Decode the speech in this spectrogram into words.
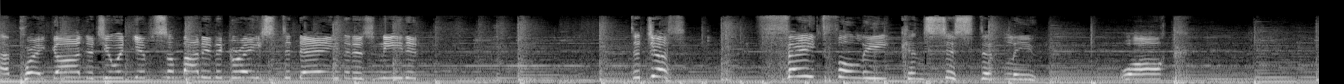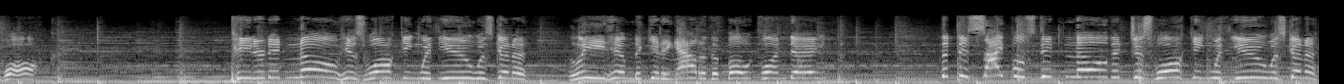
I pray, God, that you would give somebody the grace today that is needed to just faithfully, consistently walk, walk. Peter didn't know his walking with you was going to lead him to getting out of the boat one day. The disciples didn't know that just walking with you was going to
